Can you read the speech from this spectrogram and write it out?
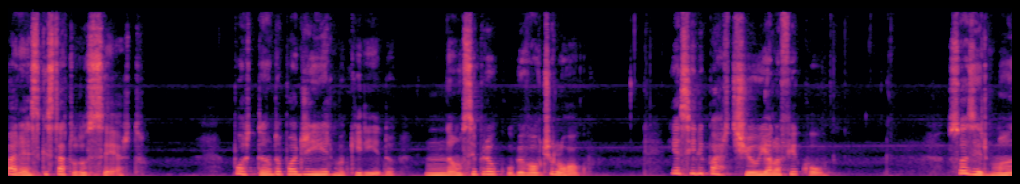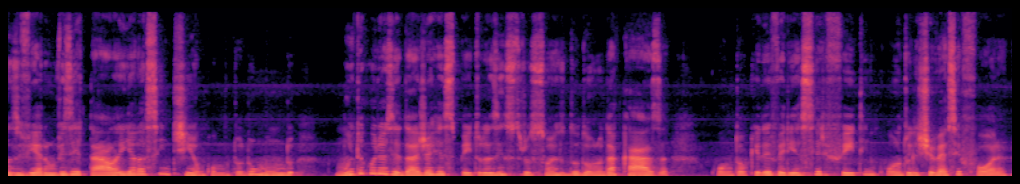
Parece que está tudo certo. Portanto, pode ir, meu querido. Não se preocupe, volte logo. E assim ele partiu e ela ficou. Suas irmãs vieram visitá-la e elas sentiam, como todo mundo, muita curiosidade a respeito das instruções do dono da casa, quanto ao que deveria ser feito enquanto ele estivesse fora.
